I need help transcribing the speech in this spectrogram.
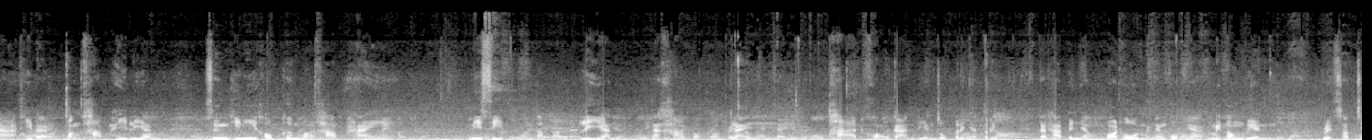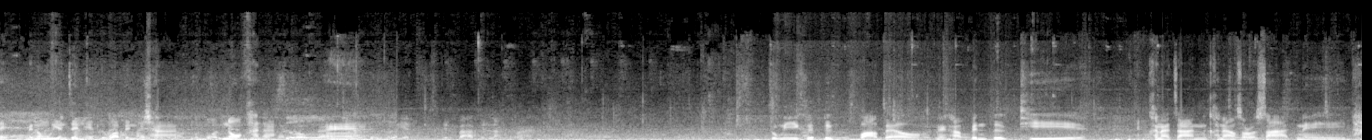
ณะที่แบบบังคับให้เรียน ซึ่งที่นี่เขาเพิ่งบังคับให้นิสิตเรียนนะครับในพาร์ทของการเรียนจบปริญญาตรี แต่ถ้าเป็นอย่างปอโทเหมือนอย่างผมเนี่ยไม่ต้องเรียน red subject ไม่ต้องเรียน Gen 8หรือว่าเป็นวิชานอกคณะอ่าตรงนี้คือตึกบาเบลนะครับ เป็นตึกที่คณาจารย์คณะอักษรศาสตร์ในท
